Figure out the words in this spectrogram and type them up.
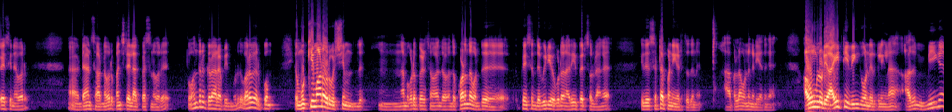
பேசினவர் டான்ஸ் ஆடினவர் பஞ்ச் டைலாக் பேசினவர் இப்போ வந்திருக்கிறார் அப்படின்பொழுது வரவேற்போம் இது முக்கியமான ஒரு விஷயம் இது. நம்ம கூட பேசுவோம் அந்த அந்த குழந்தை வந்து பேசியிருந்த வீடியோ கூட நிறைய பேர் சொல்கிறாங்க இது செட்டப் பண்ணி எடுத்ததுன்னு. அப்போல்லாம் ஒன்றும் கிடையாதுங்க. அவங்களுடைய ஐடி விங் ஒன்று இருக்கு இல்லைங்களா அது மிக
